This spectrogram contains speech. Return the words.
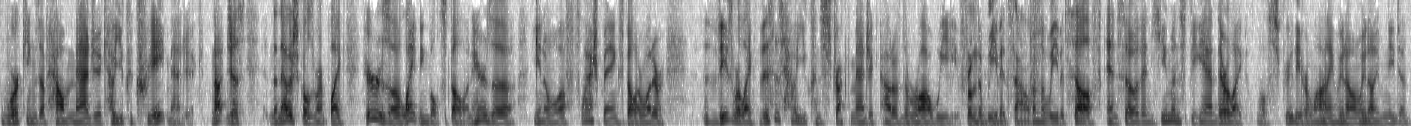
workings of how magic, how you could create magic. Not just the Nether Scrolls weren't like here's a lightning bolt spell and here's a you know a flashbang spell or whatever. These were like this is how you construct magic out of the raw weave From the weave itself. from the weave itself. And so then humans began. they're like, "Well, screw the Eaerlanni. We don't. We don't even need to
